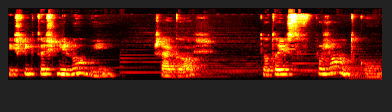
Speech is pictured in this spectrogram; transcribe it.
Jeśli ktoś nie lubi czegoś, to to jest w porządku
